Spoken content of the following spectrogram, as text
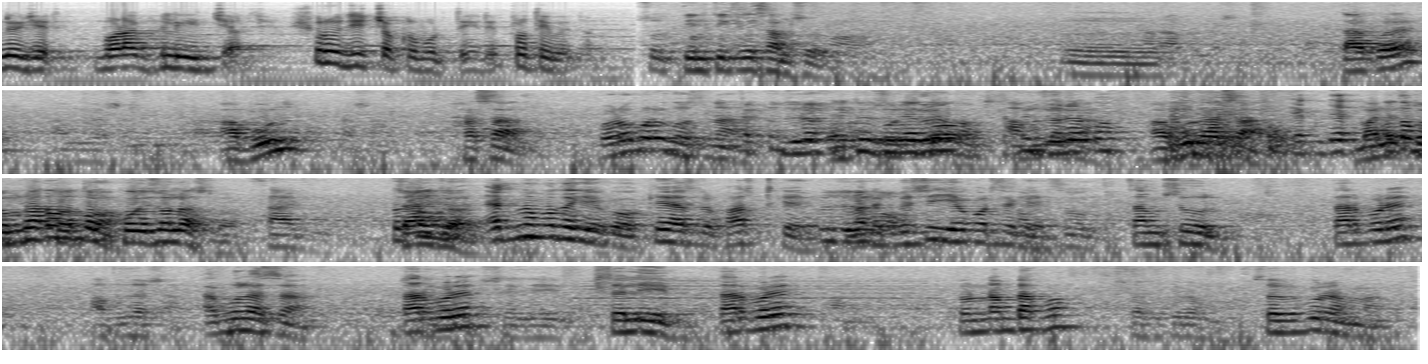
নিউজের বরাক ভ্যালি ইনচার্জ সুরজিৎ চক্রবর্তীর প্রতিবেদন। তিন টিকলি শামসুল তারপরে? আবুল হাসান। বড় করে ঘোষ না। একটু দাও। একটু জোরে আবুল হাসান। এক- এক- মানে তোমরা কত কয়জন আসলো? চারজন। এক নম্বর থেকে কো কে আসলো ফার্স্ট কে? মানে বেশি ইয়ে করছে কে? শামসুল তারপরে? আবুল হাসান। আবুল হাসান। তারপরে? সেলিম। সেলিম। তারপরে? তোর নামটা কো? শফিকুর রহমান। শফিকুর রহমান।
